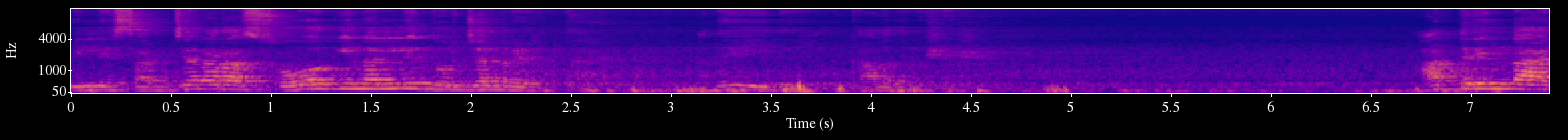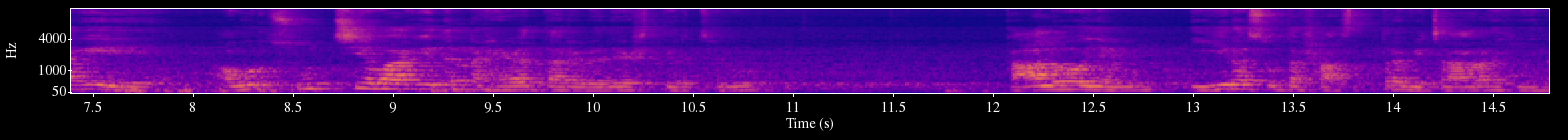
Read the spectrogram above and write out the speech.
ಇಲ್ಲಿ ಸಜ್ಜನರ ಸೋಗಿನಲ್ಲಿ ದುರ್ಜನರು ಇರ್ತಾರೆ. ಅದೇ ಇದು ಕಾಲದ ವಿಶೇಷ. ಆದ್ದರಿಂದಾಗಿ ಅವರು ಸೂಚ್ಯವಾಗಿ ಇದನ್ನು ಹೇಳ್ತಾರೆ ವೇದೇಶ ತೀರ್ಥರು. ಕಾಲೋಯಂ ಈರಸುತ ಶಾಸ್ತ್ರ ವಿಚಾರಹೀನ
